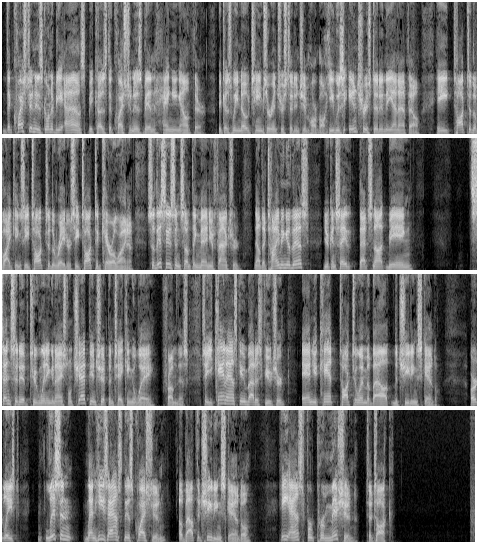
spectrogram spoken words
The question is going to be asked because the question has been hanging out there because we know teams are interested in Jim Harbaugh. He was interested in the NFL. He talked to the Vikings. He talked to the Raiders. He talked to Carolina. So this isn't something manufactured. Now, the timing of this, you can say that's not being sensitive to winning a national championship and taking away from this. So you can't ask him about his future and you can't talk to him about the cheating scandal. Or at least listen when he's asked this question about the cheating scandal he asked for permission to talk.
